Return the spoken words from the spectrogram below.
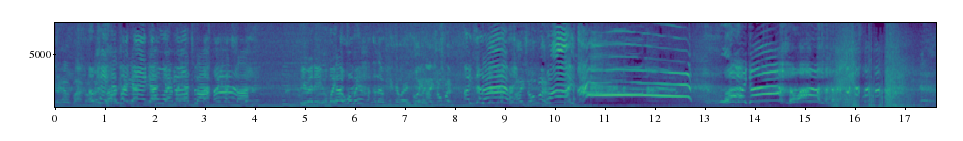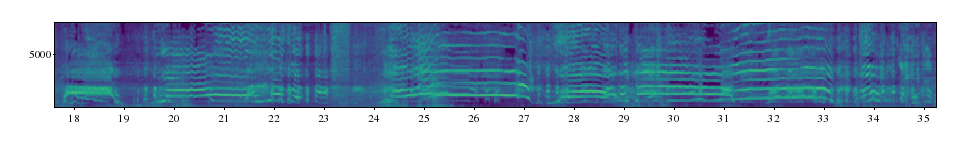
your head back. Okay, head back then. yeah, oh my yeah, god. my head's back, my head's back. You ready? Oh my No, hold my hand. No, okay, don't worry. Don't Oi, worry. eyes open. I'm so good. Eyes open. Ah! Why? Oh my god! Wow! What the? Wow! Oh my god!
